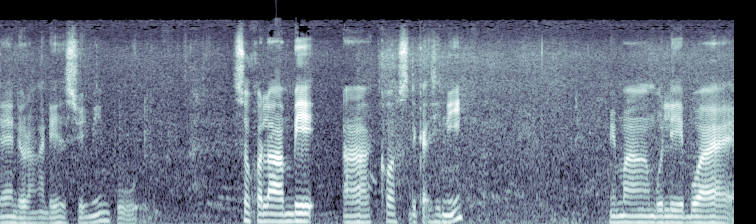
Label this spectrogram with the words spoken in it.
Dan orang ada swimming pool So kalau ambil uh, course dekat sini Memang boleh buat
